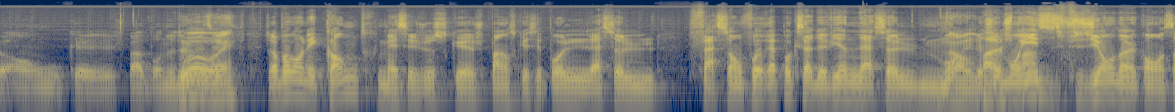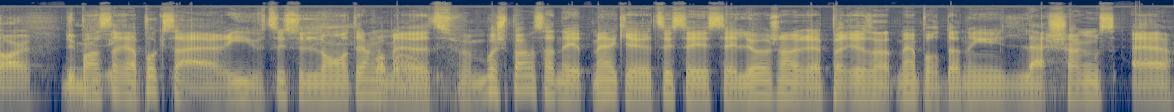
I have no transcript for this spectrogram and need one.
ou que je parle pour nous deux. Ouais, ouais. Je, je dirais pas qu'on est contre, mais c'est juste que je pense que c'est pas la seule façon. Faudrait pas que ça devienne la seule Non, le ben, seul je moyen pense- de diffusion d'un concert de Je musique. penserais pas que ça arrive, tu sais, sur le long terme. Euh, tu- moi, je pense honnêtement que, c'est là, genre, euh, présentement, pour donner la chance à,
